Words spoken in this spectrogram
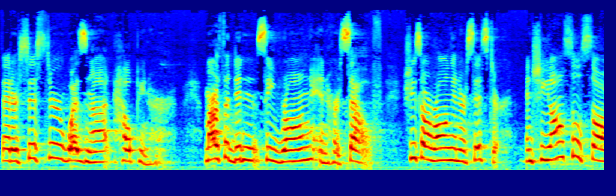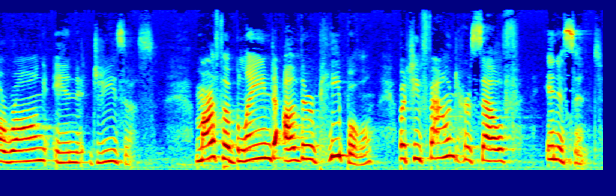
that her sister was not helping her. Martha didn't see wrong in herself, she saw wrong in her sister. And she also saw wrong in Jesus. Martha blamed other people, but she found herself innocent.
